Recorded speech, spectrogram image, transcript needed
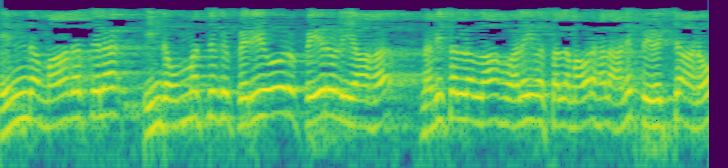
எந்த மாதத்துல இந்த உம்மத்துக்கு பெரியோரு பேரொழியாக நபிசல்லாஹு அலைவசல்லம் அவர்களை அனுப்பி வச்சானோ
